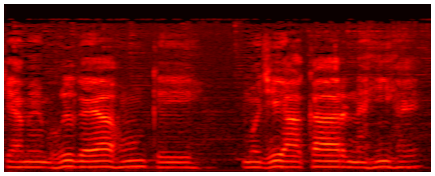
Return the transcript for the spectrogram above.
क्या मैं भूल गया हूँ कि मुझे आकार नहीं है?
